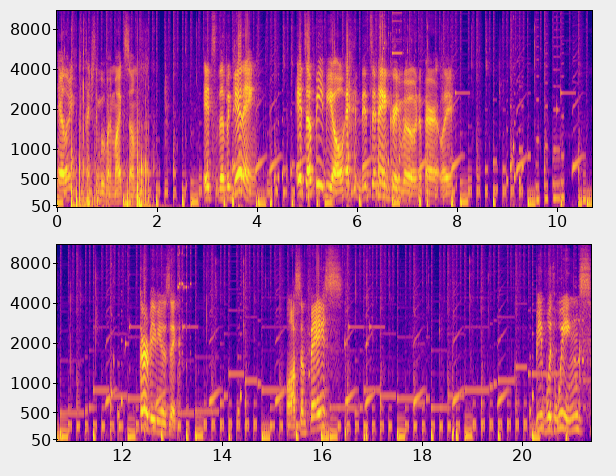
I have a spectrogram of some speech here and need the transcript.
Here, let me actually move my mic some. It's the beginning! It's a BBO, and it's an angry moon, apparently. Kirby music. Awesome face. Beep with wings.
